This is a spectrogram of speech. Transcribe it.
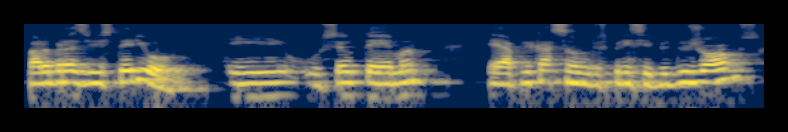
para o Brasil exterior. E o seu tema é a aplicação dos princípios dos jogos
